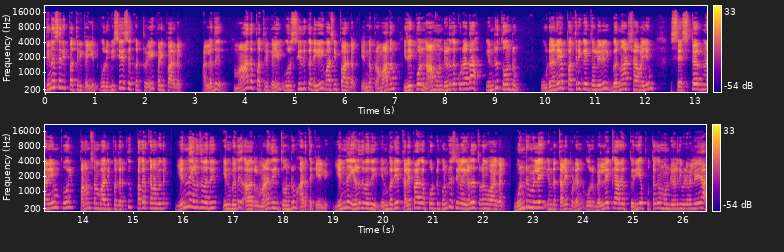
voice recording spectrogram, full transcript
தினசரி பத்திரிகையில் ஒரு விசேஷ கட்டுரையை படிப்பார்கள். அல்லது மாத பத்திரிகையில் ஒரு சிறுகதையை வாசிப்பார்கள். என்ன பிரமாதம்? இதைப்போல் நாம் ஒன்று எழுதக்கூடாதா? என்று தோன்றும். உடனே பத்திரிகை தொழிலில் பெர்னாட் ஷாவையும் செஸ்டர்னரையும் போல் பணம் சம்பாதிப்பதற்கு பகற்கனவுகள். என்ன எழுதுவது என்பது அவர்கள் மனதில் தோன்றும் அடுத்த கேள்வி. என்ன எழுதுவது என்பதே தலைப்பாக போட்டுக்கொண்டு சிலர் எழுத தொடங்குவார்கள். ஒன்றுமில்லை என்ற தலைப்புடன் ஒரு வெள்ளைக்காரர் பெரிய புத்தகம் ஒன்று எழுதிவிடவில்லையா?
